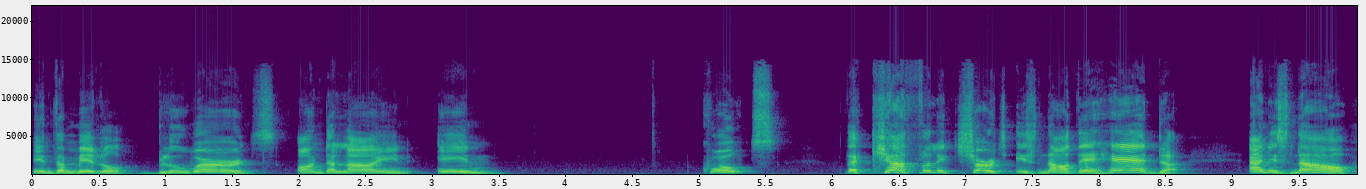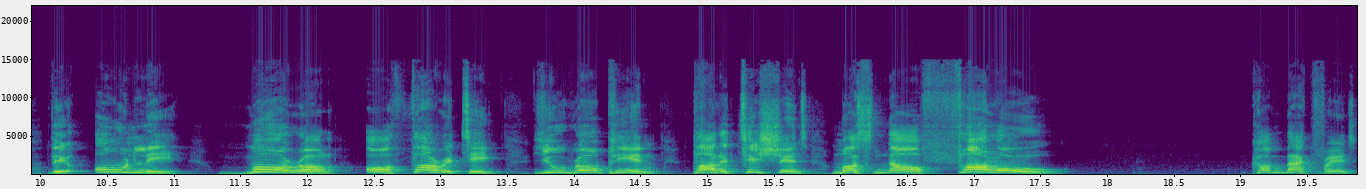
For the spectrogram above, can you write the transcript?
In the middle, blue words underline in quotes. The Catholic Church is now the head and is now the only moral authority. European politicians must now follow. Come back, friends.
